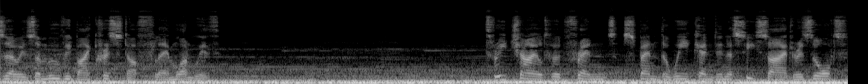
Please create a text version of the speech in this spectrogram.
Narciso is a movie by Christophe Lemoine with three childhood friends spend the weekend in a seaside resort,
